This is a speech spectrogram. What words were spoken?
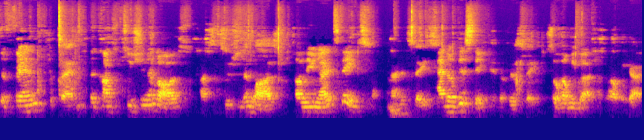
defend defend the Constitution and laws the Constitution and laws of the United States the United States and of this state. and of this state. So help me God. So help me God.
